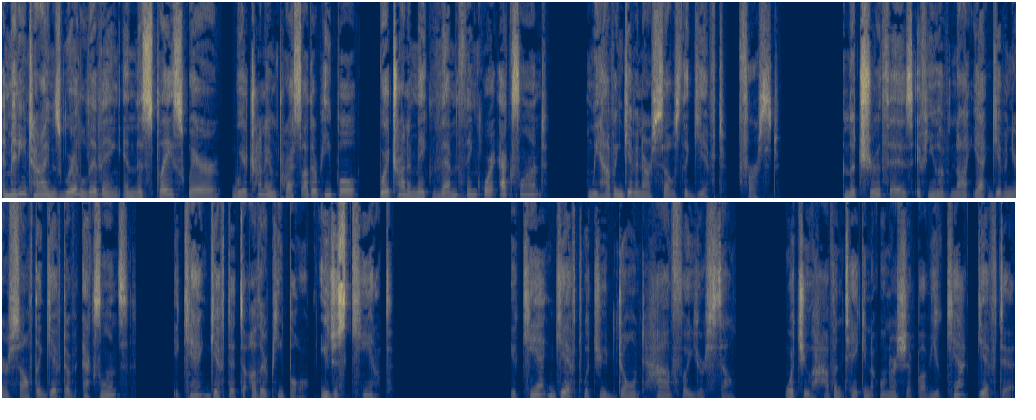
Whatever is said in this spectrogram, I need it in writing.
And many times we're living in this place where we're trying to impress other people, we're trying to make them think we're excellent, and we haven't given ourselves the gift first. And the truth is, if you have not yet given yourself the gift of excellence, you can't gift it to other people. You just can't. You can't gift what you don't have for yourself, what you haven't taken ownership of. You can't gift it.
